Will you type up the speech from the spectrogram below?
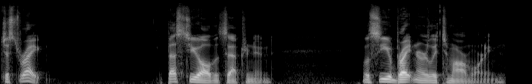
Just write. Best to you all this afternoon. We'll see you bright and early tomorrow morning.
